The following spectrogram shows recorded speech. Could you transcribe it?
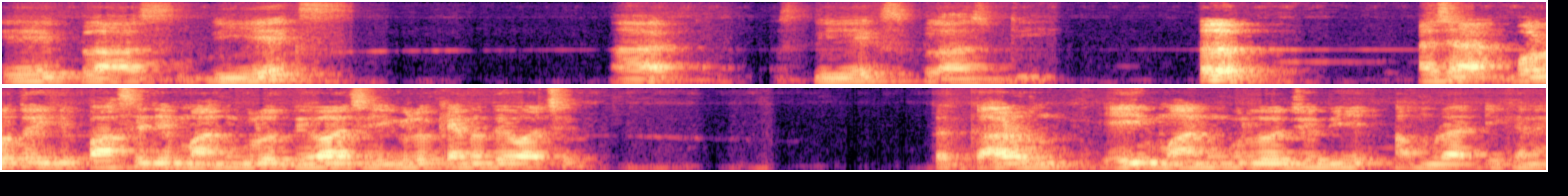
a plus b x আর c x plus d hello? আচ্ছা বলো তো এই যে পাশে যে মানগুলো দেওয়া আছে, এইগুলো কেন দেওয়া আছে? তার কারণ, এই মানগুলো যদি আমরা এখানে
